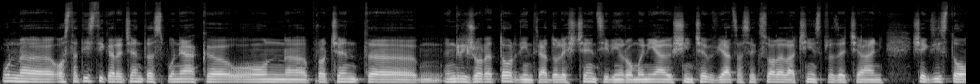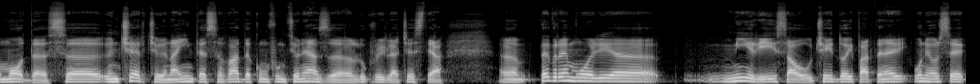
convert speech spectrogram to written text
Un, uh, o statistică recentă spunea că un uh, procent uh, îngrijorător dintre adolescenții din România își încep viața sexuală la 15 ani și există o modă să încerce înainte să vadă cum funcționează lucrurile acestea. Pe vremuri, mirii sau cei doi parteneri uneori se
